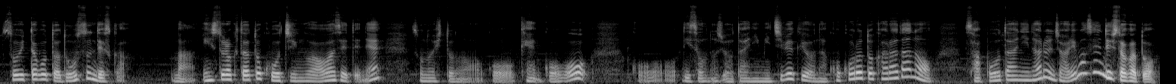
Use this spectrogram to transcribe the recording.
そういったことはどうするんですか。まあ、インストラクターとコーチングを合わせてねその人のこう健康をこう理想の状態に導くような心と体のサポーターになるんじゃありませんでしたかと。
